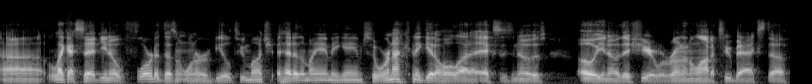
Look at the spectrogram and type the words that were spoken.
Uh, like I said, you know, Florida doesn't want to reveal too much ahead of the Miami game, so we're not going to get a whole lot of X's and O's. Oh, you know, this year we're running a lot of two back stuff.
